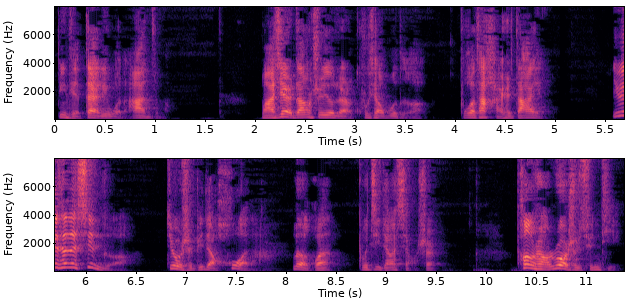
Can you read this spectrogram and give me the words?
并且代理我的案子吗？”马歇尔当时有点哭笑不得，不过他还是答应，因为他的性格就是比较豁达、乐观。不计较小事碰上弱势群体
